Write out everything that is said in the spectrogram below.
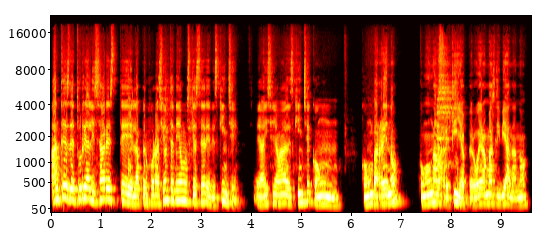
antes de tú realizar este, la perforación teníamos que hacer el desquinche. Eh, ahí se llamaba desquinche con un, con un barreno, como una barretilla, pero era más liviana, ¿no?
